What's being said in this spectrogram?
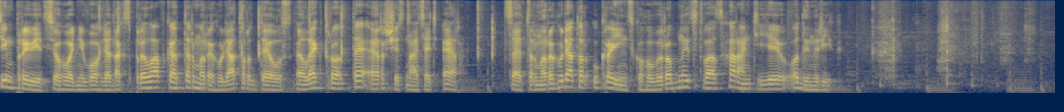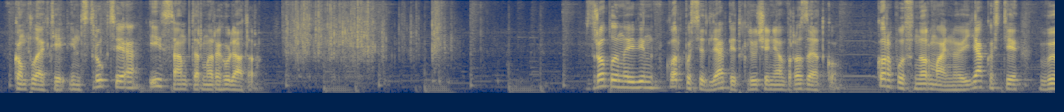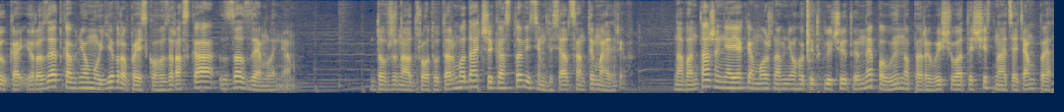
Всім привіт! Сьогодні в оглядах з прилавка терморегулятор Deus Electro TR16R. Це терморегулятор українського виробництва з гарантією 1 рік. В комплекті інструкція і сам терморегулятор. Зроблений він в корпусі для підключення в розетку. Корпус нормальної якості, вилка і розетка в ньому європейського зразка з заземленням. Довжина дроту термодатчика 180 см. Навантаження, яке можна в нього підключити, не повинно перевищувати 16 А.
